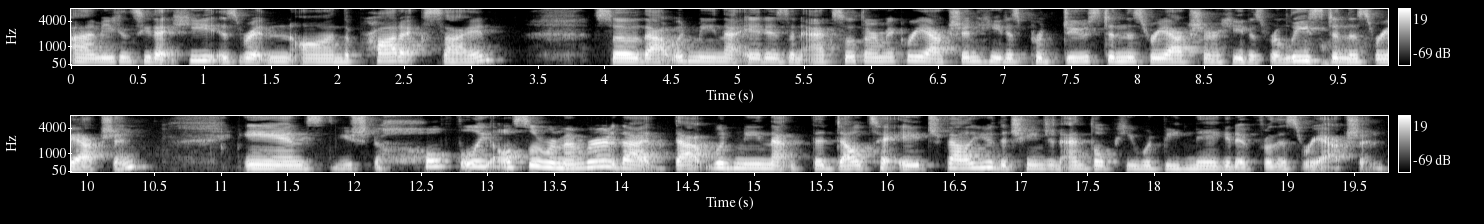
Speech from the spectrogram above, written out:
um, you can see that heat is written on the product side. So, that would mean that it is an exothermic reaction. Heat is produced in this reaction, or heat is released in this reaction. And you should hopefully also remember that that would mean that the delta H value, the change in enthalpy, would be negative for this reaction.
